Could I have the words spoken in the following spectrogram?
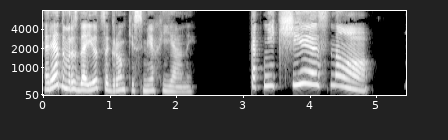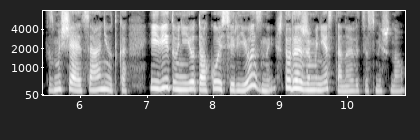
Рядом раздается громкий смех Яны. «Так нечестно!» Возмущается Анютка, и вид у нее такой серьезный, что даже мне становится смешно.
